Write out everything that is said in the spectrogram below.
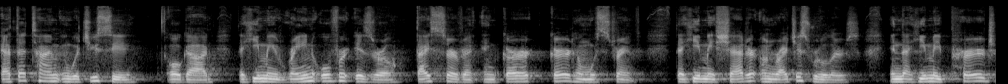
at that time in which you see, O God, that he may reign over Israel, thy servant, and gird, gird him with strength, that he may shatter unrighteous rulers, and that he may purge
